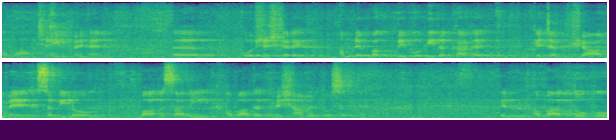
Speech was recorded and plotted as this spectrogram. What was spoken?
आवाम शरीफ में है कोशिश करें, हमने वक्त भी वही रखा है कि जब शाम में सभी लोग बसानी आबादत में शामिल हो सकते हैं। इन आबादतों को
